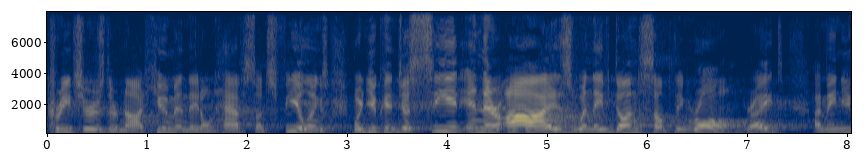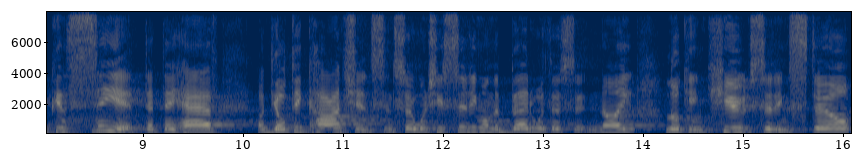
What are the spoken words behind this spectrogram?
creatures, they're not human, they don't have such feelings, but you can just see it in their eyes when they've done something wrong, right? I mean, you can see it that they have a guilty conscience. And so when she's sitting on the bed with us at night, looking cute, sitting still,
